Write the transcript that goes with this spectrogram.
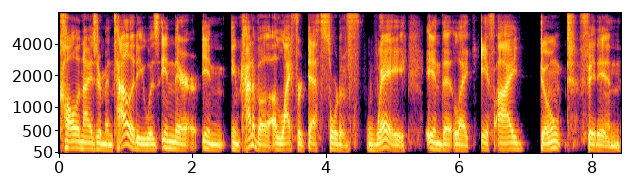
colonizer mentality was in there in in kind of a, a life or death sort of way in that like if I don't fit in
